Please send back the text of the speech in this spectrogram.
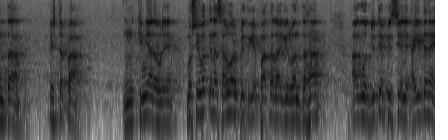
ಅಂತ ಕೃಷ್ಣಪ್ಪ ಕಿನ್ಯಾರ್ ಅವರೇ, ಬಹುಶಃ ಇವತ್ತಿನ ಸರ್ವರ್ ಪ್ರೀತಿಗೆ ಪಾತ್ರರಾಗಿರುವಂತಹ ಹಾಗೂ ದ್ವಿತೀಯ ಪಿ ಸಿಯಲ್ಲಿ ಐದನೇ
